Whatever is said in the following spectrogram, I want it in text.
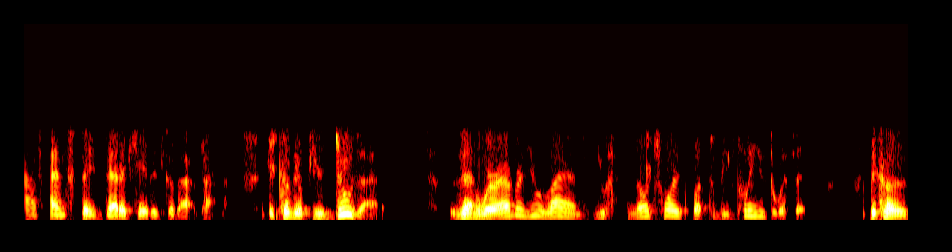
path, and stay dedicated to that path. Because if you do that, then wherever you land, you have no choice but to be pleased with it. Because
